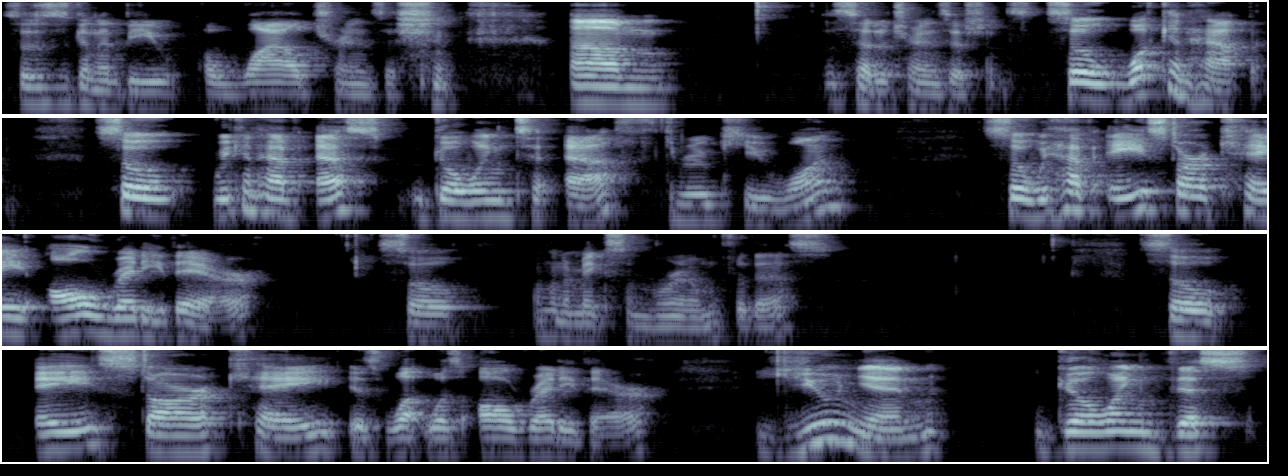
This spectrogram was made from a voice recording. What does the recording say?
So this is going to be a wild transition. um, set of transitions. So what can happen? So we can have S going to F through Q1. So we have A star K already there. So I'm going to make some room for this. So A star K is what was already there. Union going this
